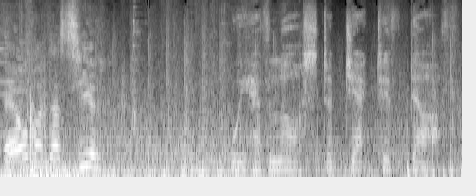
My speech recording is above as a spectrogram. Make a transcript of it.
Erobert das Ziel! We have lost objective Duff.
